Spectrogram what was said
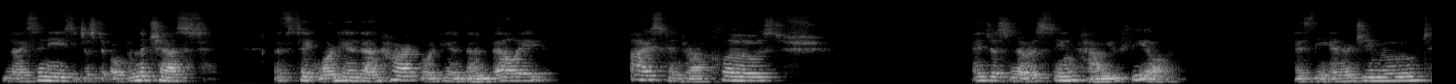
Nice and easy just to open the chest. Let's take one hand on heart, one hand on belly. Eyes can drop closed. And just noticing how you feel. Has the energy moved?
